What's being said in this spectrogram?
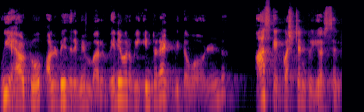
we have to always remember whenever we interact with the world, ask a question to yourself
